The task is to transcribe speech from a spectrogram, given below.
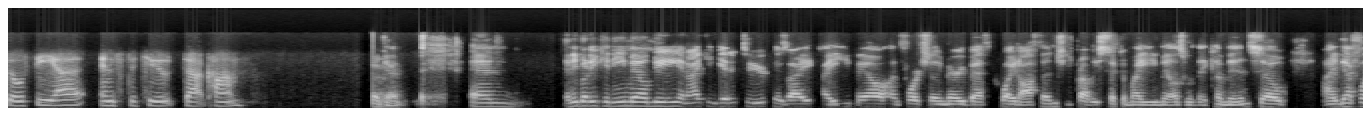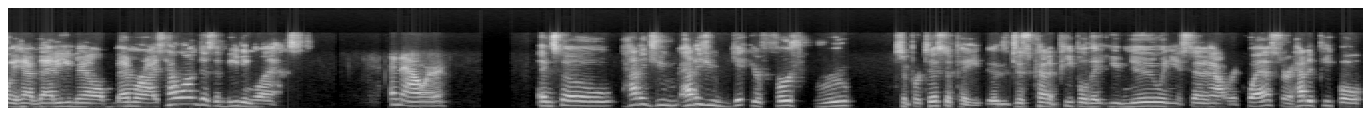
sophiainstitute.com. Okay. And anybody can email me and I can get it to you because I, I email, unfortunately, Mary Beth quite often. She's probably sick of my emails when they come in. So I definitely have that email memorized. How long does a meeting last? An hour. And so how did you how did you get your first group to participate? It was just kind of people that you knew and you sent out requests, or how did people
